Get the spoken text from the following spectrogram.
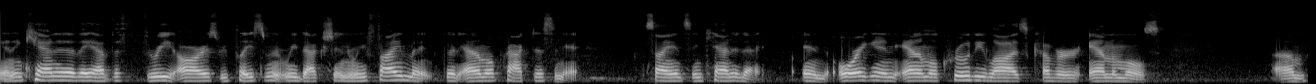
and in Canada, they have the three R's replacement, reduction, and refinement good animal practice and science in Canada. And Oregon animal cruelty laws cover animals. Um,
